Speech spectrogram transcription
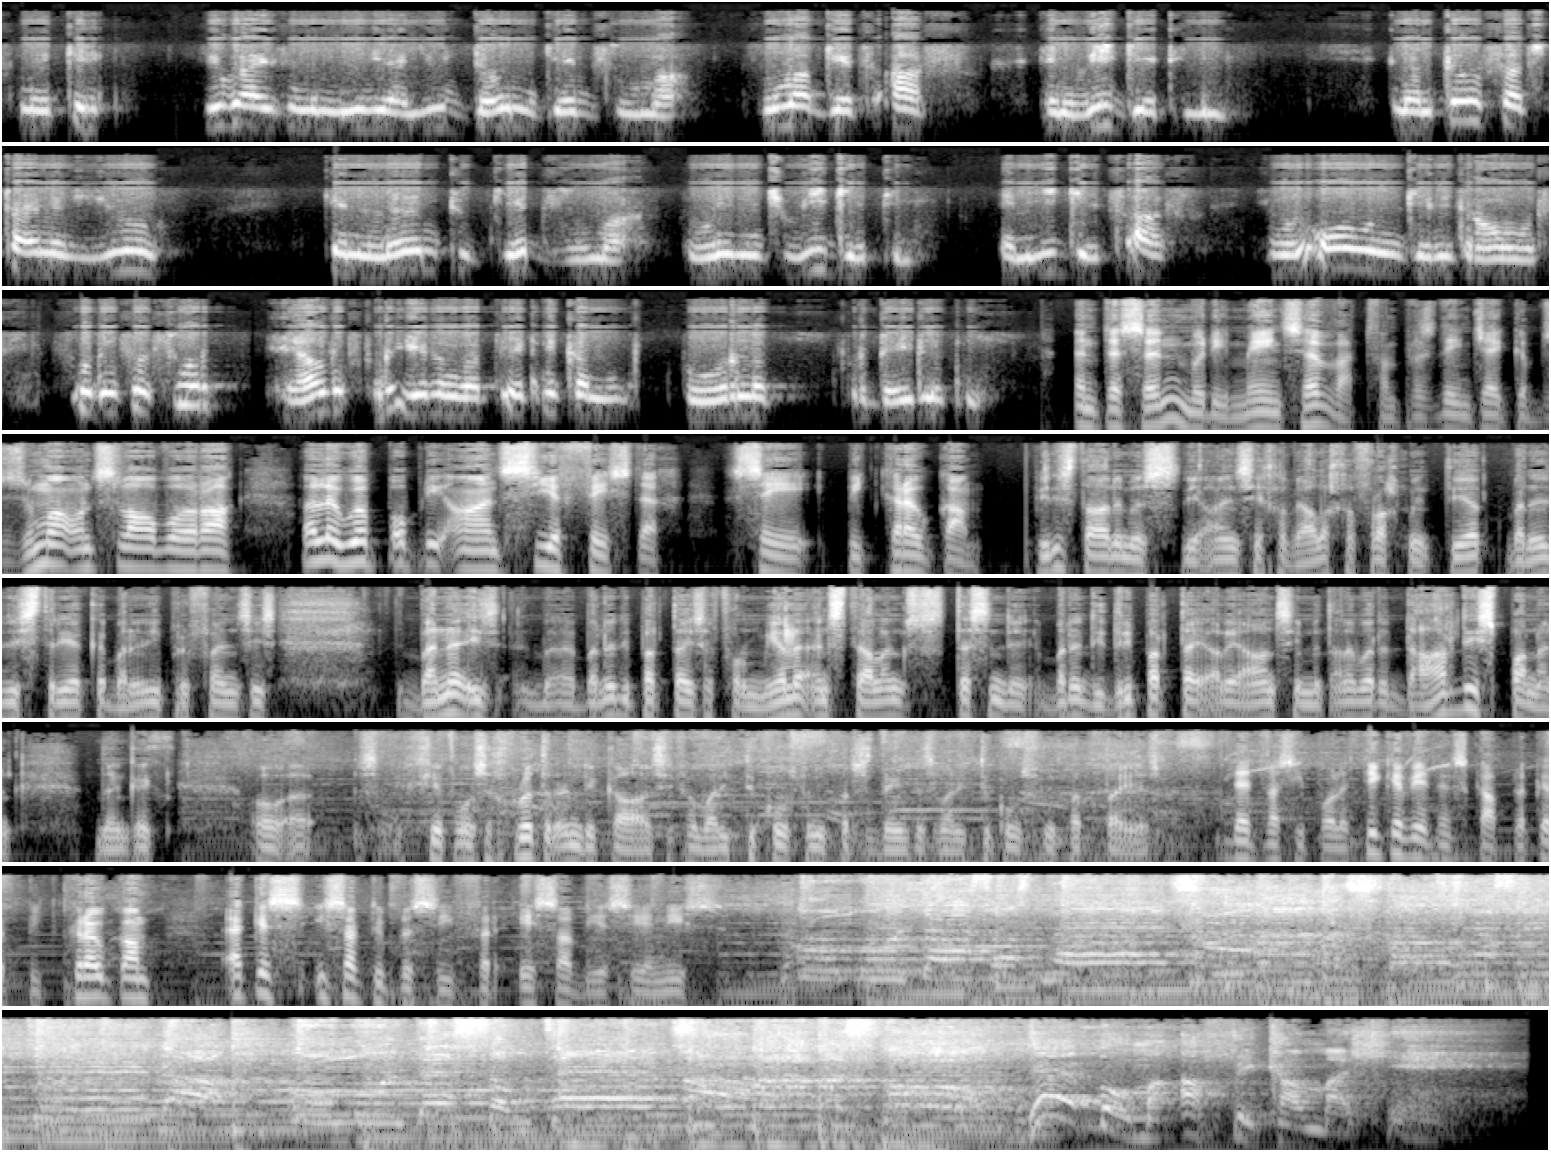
"You guys in the media, you don't get Zuma. Zuma gets us and we get him. And until such time as you can learn to get Zuma the way in which we get him and he gets us, you will always get it wrong with him. So dis 'n soort helde verering wat ek nie kan behoorlik verduidelik nie. Intussen moet die mense wat van president Jacob Zuma ontslaaw wil raak, hulle hoop op die ANC vestig, sê Piet Kroukamp. Op hierdie stadium is die ANC geweldig gefragmenteer binne die streke, binne die provinsies, binne is binne die party se formele instellings tussen die binne die drie party alliansie met ander woorde daardie spanning dink ek oh, uh, gee vir ons 'n groter indikasie van wat die toekoms van die president is, wat die toekoms van die party is. Dit was die politieke wetenskaplike Piet Kroukamp. Ek is Isak Du Plessis vir SABC nuus. Sometimes Afrika mahle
